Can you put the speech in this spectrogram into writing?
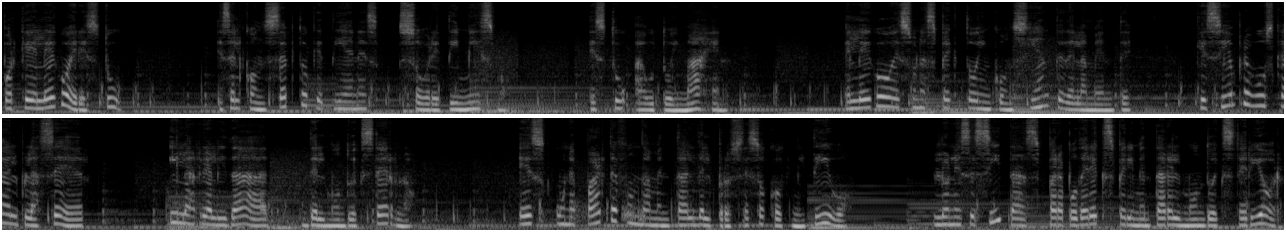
porque el ego eres tú, es el concepto que tienes sobre ti mismo, es tu autoimagen. El ego es un aspecto inconsciente de la mente que siempre busca el placer y la realidad del mundo externo. Es una parte fundamental del proceso cognitivo. Lo necesitas para poder experimentar el mundo exterior,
